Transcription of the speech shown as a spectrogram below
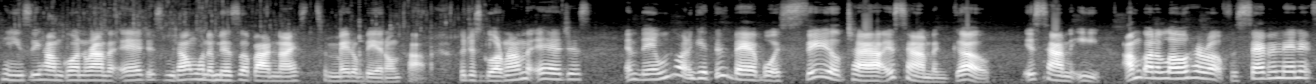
Can you see how I'm going around the edges? We don't want to mess up our nice tomato bed on top. So just go around the edges. And then we're going to get this bad boy sealed, child. It's time to go. It's time to eat. I'm going to load her up for seven minutes.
